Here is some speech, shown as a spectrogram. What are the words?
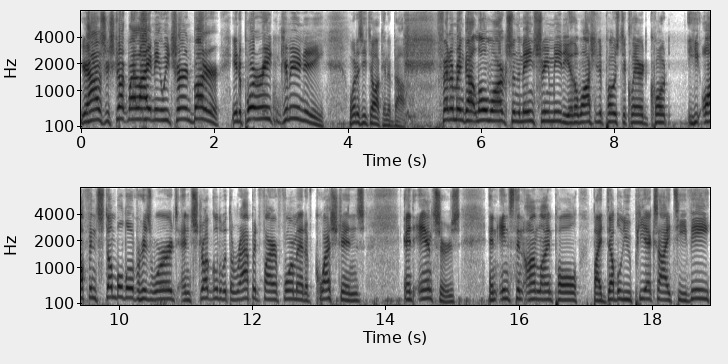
Your house was struck by lightning. We churned butter in the Puerto Rican community. What is he talking about? Fetterman got low marks from the mainstream media. The Washington Post declared, quote, he often stumbled over his words and struggled with the rapid fire format of questions and answers. An instant online poll by WPXI TV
